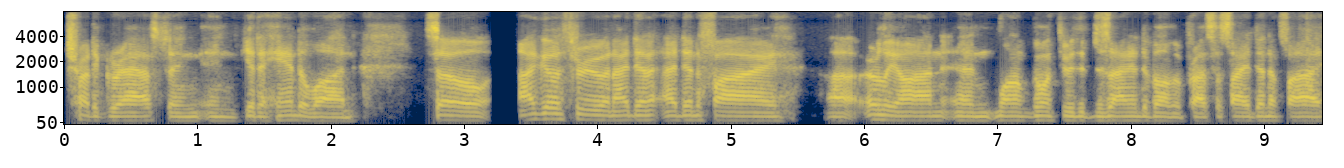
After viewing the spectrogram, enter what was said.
try to grasp and, and get a handle on. So I go through and ident- identify uh, early on and while I'm going through the design and development process, I identify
